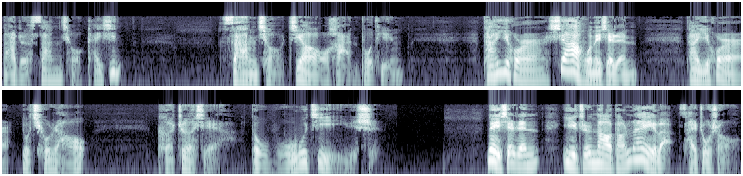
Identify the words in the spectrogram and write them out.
拿着桑丘开心。桑丘叫喊不停，他一会儿吓唬那些人，他一会儿又求饶，可这些啊都无济于事。那些人一直闹到累了才住手。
